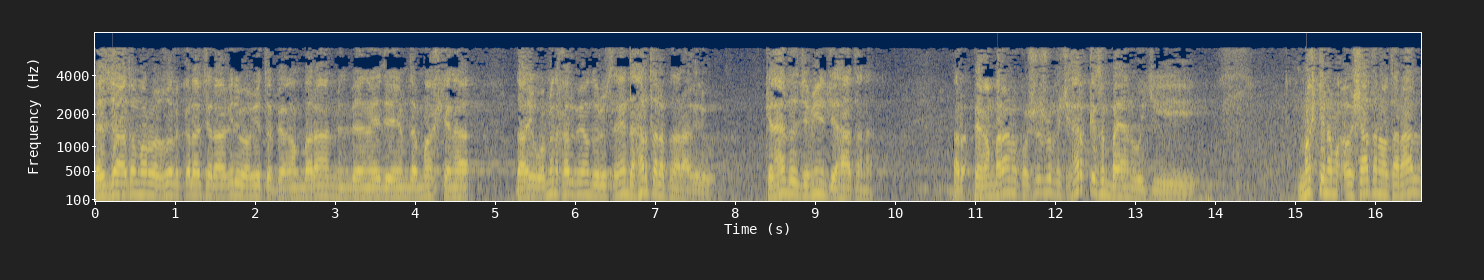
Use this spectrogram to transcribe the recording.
اذ جادو مر رسول کله چې راغلی وغه ته پیغمبران من بین ایدهم د مخ کنه دای و من خلفهم د رسنین د هر طرف نه راغلی وو کنه د جميع جهات نه پیغمبرانو کوشش وکړي چې هر قسم بیان وکړي مخکنه او شاتنه او ترال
